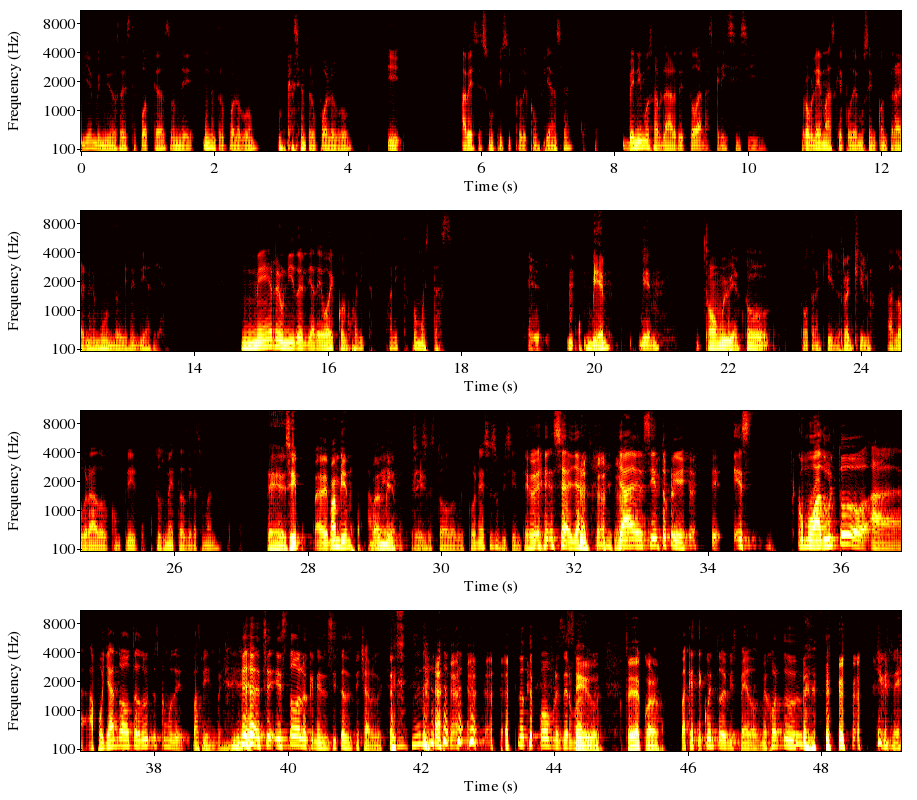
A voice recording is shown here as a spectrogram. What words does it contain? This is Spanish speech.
Bienvenidos a este podcast donde un antropólogo, un casi antropólogo y a veces un físico de confianza venimos a hablar de todas las crisis y problemas que podemos encontrar en el mundo y en el día a día. Me he reunido el día de hoy con Juanito. Juanito, ¿cómo estás? Bien, bien. Todo muy bien, todo Todo tranquilo. tranquilo. ¿Has logrado cumplir tus metas de la semana? Eh, sí, eh, van bien, Ah, van bien. Eso sí. es todo, güey. Con eso es suficiente, güey. O sea, ya, ya siento que eh, es como adulto a- apoyando a otro adulto, es como de, vas bien, güey. Es todo lo que necesitas escuchar, güey. No te puedo ofrecer más, Sí, güey. güey. Estoy de acuerdo. ¿Para qué te cuento de mis pedos? Mejor tú. Fíjate.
